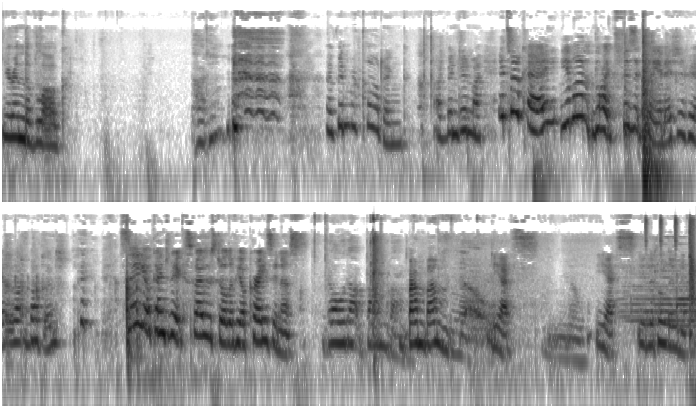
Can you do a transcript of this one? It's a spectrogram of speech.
You're in the vlog. Pardon? I've been recording. I've been doing my. It's okay. You weren't like physically in it if you're that bothered. See, you're going to be exposed to all of your craziness. No, that bam, bam. Bam bam. No. Yes, No. yes, you little lunatic.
